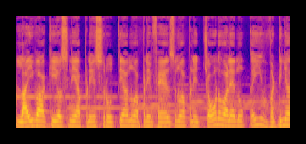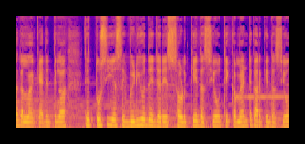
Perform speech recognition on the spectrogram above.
ਲਾਈਵ ਆ ਕੇ ਉਸਨੇ ਆਪਣੇ ਸਰੋਤਿਆਂ ਨੂੰ, ਆਪਣੇ ਫੈਨਸ ਨੂੰ, ਆਪਣੇ ਚਾਹਣ ਵਾਲਿਆਂ ਨੂੰ ਕਈ ਵੱਡੀਆਂ ਗੱਲਾਂ ਕਹਿ ਦਿੱਤੀਆਂ। ਤੇ ਤੁਸੀਂ ਇਸ ਵੀਡੀਓ ਦੇ ਜਰੇ ਸੁਣ ਕੇ ਦੱਸਿਓ ਤੇ ਕਮੈਂਟ ਕਰਕੇ ਦੱਸਿਓ।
